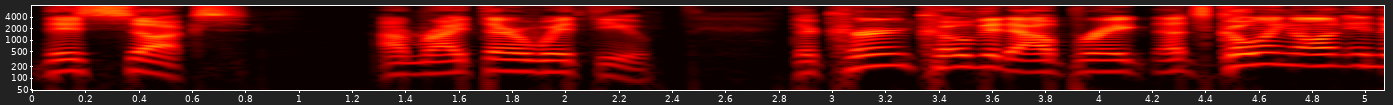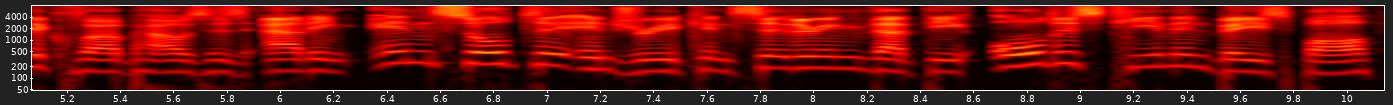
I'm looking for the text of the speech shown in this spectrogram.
This sucks. I'm right there with you. The current COVID outbreak that's going on in the clubhouse is adding insult to injury, considering that the oldest team in baseball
